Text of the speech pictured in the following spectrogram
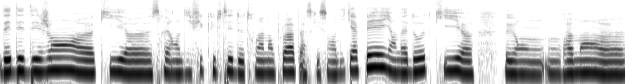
d'aider des gens euh, qui euh, seraient en difficulté de trouver un emploi parce qu'ils sont handicapés. Il y en a d'autres qui euh, ont, vraiment euh,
